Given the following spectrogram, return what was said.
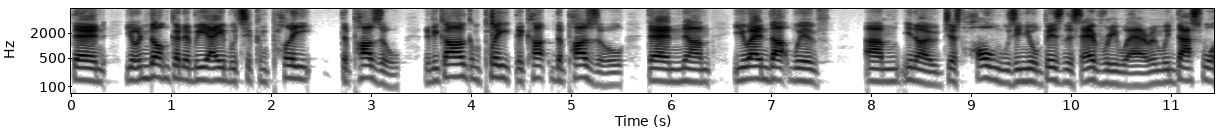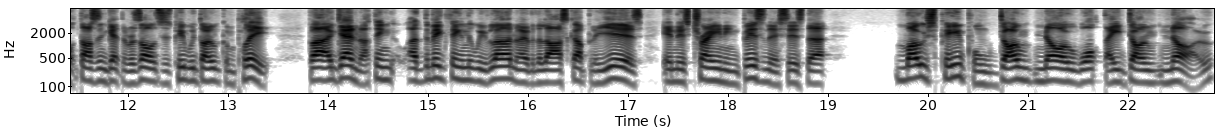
then you're not going to be able to complete the puzzle. If you can't complete the the puzzle, then um, you end up with um, you know just holes in your business everywhere, and we, that's what doesn't get the results is people don't complete. But again, I think uh, the big thing that we've learned over the last couple of years in this training business is that most people don't know what they don't know.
